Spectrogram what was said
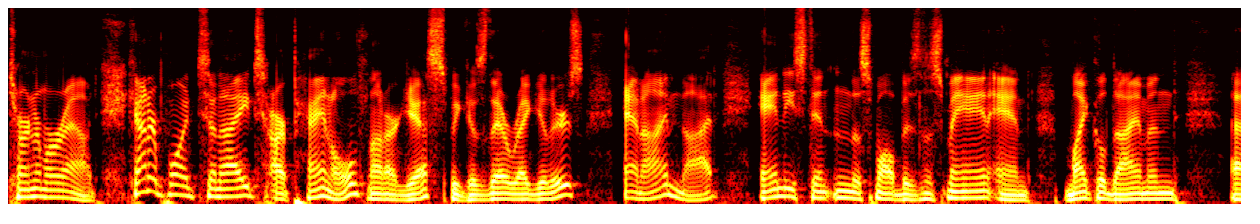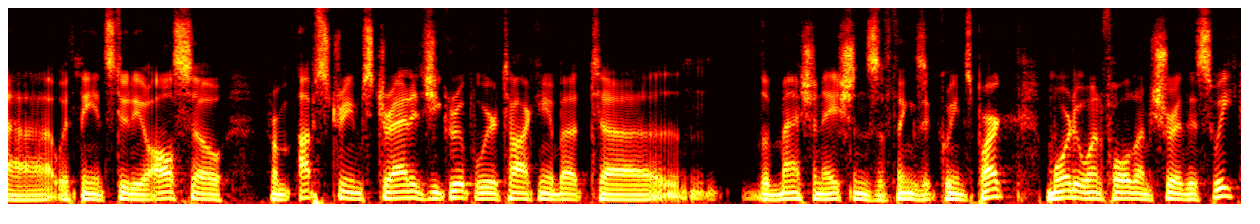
turn them around. Counterpoint tonight, our panel, not our guests because they're regulars, and I'm not. Andy Stinton, the small businessman, and Michael Diamond uh, with me in studio. Studio. Also from Upstream Strategy Group, we were talking about uh, the machinations of things at Queen's Park. More to unfold, I'm sure, this week.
